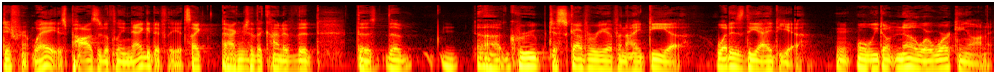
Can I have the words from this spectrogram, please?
different ways, positively, negatively. It's like back mm-hmm. to the kind of the, the, the uh, group discovery of an idea. What is the idea? Mm-hmm. Well, we don't know. We're working on it.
